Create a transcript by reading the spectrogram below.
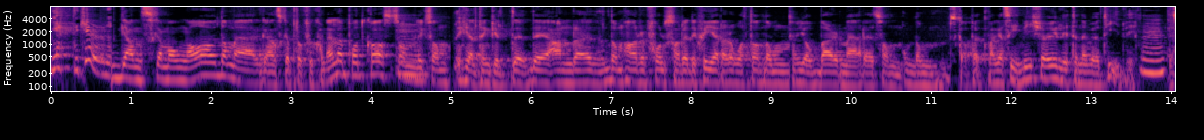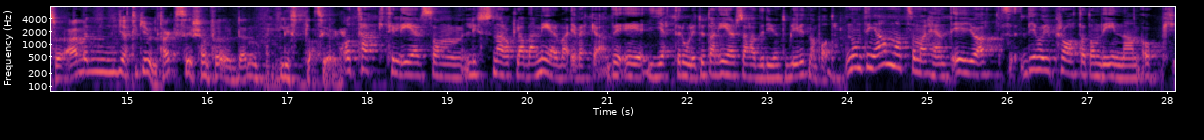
Jättekul! Ganska många av dem är ganska professionella podcasts som liksom helt enkelt eh, det andra. De har folk som redigerar åt dem. De som jobbar med det som om de skapar ett magasin. Vi kör ju lite när vi har tid. Vi. Så ja, men jättekul. Tack Sishan för den listplaceringen. Och tack till er som lyssnar och laddar ner varje vecka. Det är jätteroligt. Utan er så hade det ju inte blivit någon podd. Någonting annat som har hänt är ju att vi har ju pratat om det innan och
